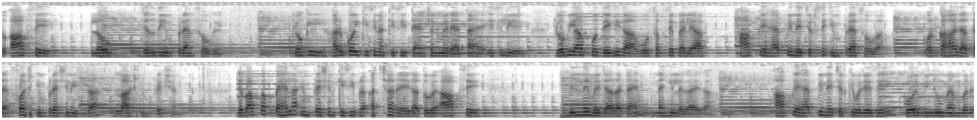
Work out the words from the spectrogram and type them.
तो आपसे लोग जल्दी इम्प्रेस होंगे। क्योंकि हर कोई किसी ना किसी टेंशन में रहता है, इसलिए जो भी आपको देखेगा, वो सबसे पहले आप, आपके हैप्पी नेचर से इम्प्रेस होगा। और कहा जाता है first impression is the last impression जब आपका पहला इम्प्रेशन किसी पर अच्छा रहेगा तो वह आपसे मिलने में ज़्यादा टाइम नहीं लगाएगा। आपके हैप्पी नेचर की वजह से कोई भी न्यू मेंबर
